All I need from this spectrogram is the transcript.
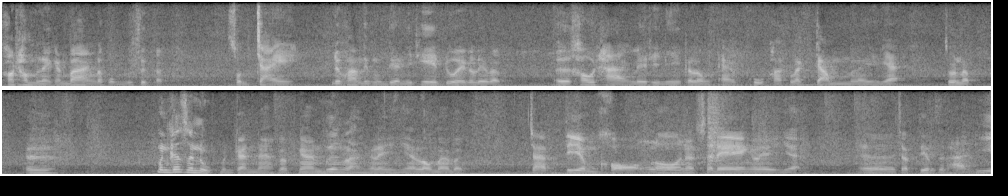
เขาทำอะไรกันบ้าง แล้วผมรู้สึกแบบสนใจด้วยความที่ผมเรียนนิเทศด้วยก็เลยแบบ เออเข้าทางเลยทีนี้ก็ลองแอบครูพักรักจำอะไรอย่างเงี้ย จนแบบ เออ มันก็สนุกเหมือนกันนะ แบบงานเบื้องหลังอะไรอย่างเงี้ย เรามาแบบจัดเตรียมของรอนักแสดงอะไรอย่างเงี้ยเออจัดเตรียมสถานที่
